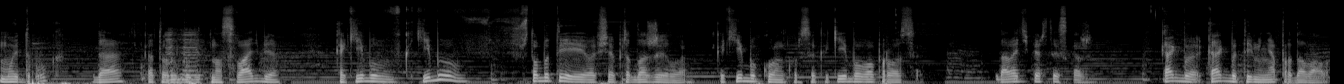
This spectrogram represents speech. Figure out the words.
мой друг, да, который угу. будет на свадьбе, какие бы, какие бы, что бы ты вообще предложила? Какие бы конкурсы, какие бы вопросы? Давай теперь ты скажи. Как бы, как бы ты меня продавала?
